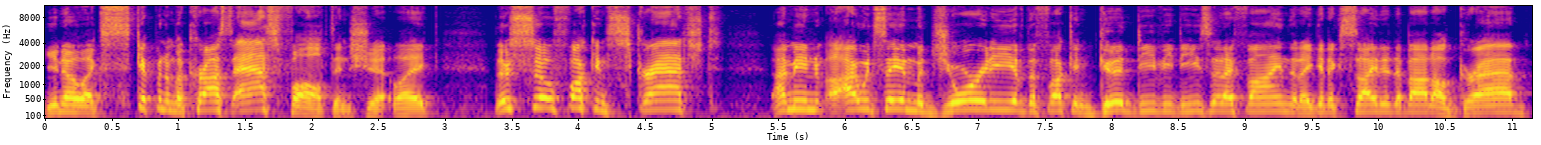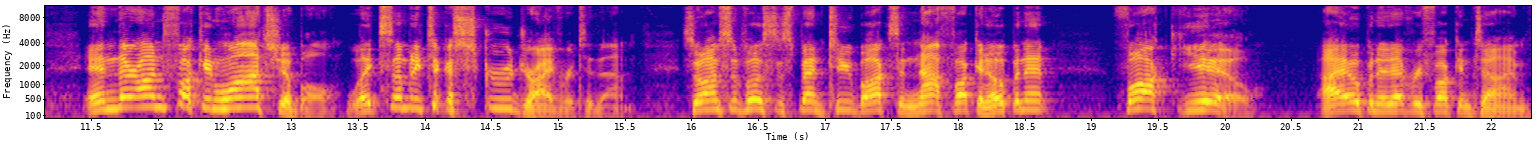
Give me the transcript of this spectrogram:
you know like skipping them across asphalt and shit. Like they're so fucking scratched. I mean, I would say a majority of the fucking good DVDs that I find that I get excited about, I'll grab, and they're unfucking watchable. Like somebody took a screwdriver to them. So I'm supposed to spend two bucks and not fucking open it? Fuck you. I open it every fucking time.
